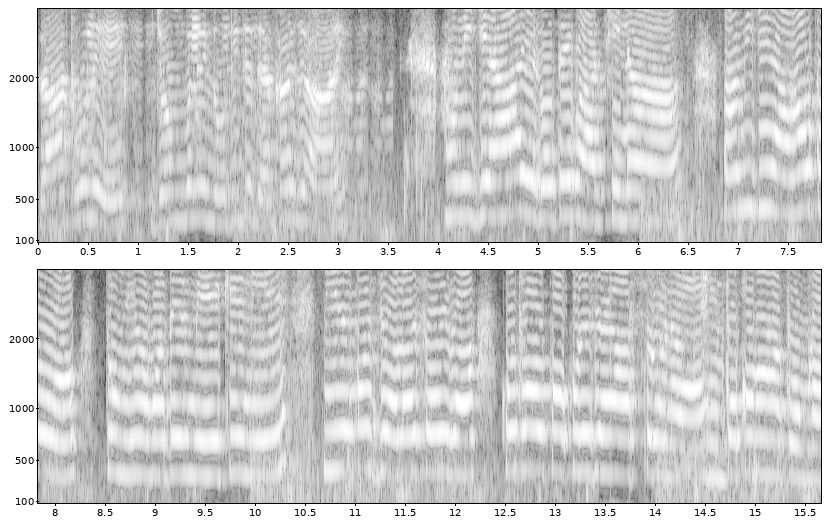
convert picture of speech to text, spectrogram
রাত হলে জঙ্গলে নদীতে দেখা যায় আমি যে আর এগোতে পারছি না। আমি যে আহত তুমি আমাদের মেয়েকে নিয়ে নিরাপদ জলাশয় বা কোথাও পুকুরে যায় আশ্রয় না চিন্তা করো না তোমরা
